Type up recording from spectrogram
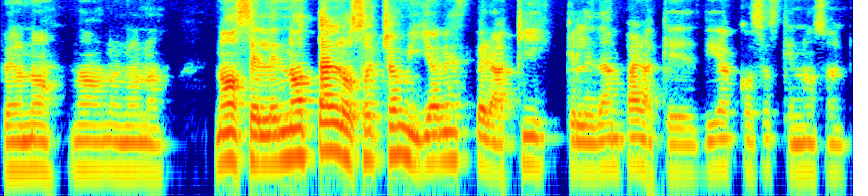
pero no, no, no, no, no. No, se le notan los 8 millones, pero aquí, que le dan para que diga cosas que no son.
